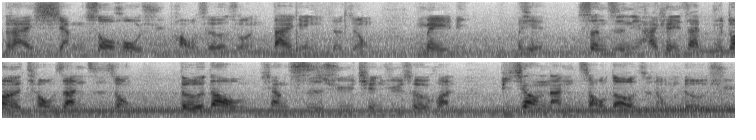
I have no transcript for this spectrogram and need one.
的来享受后续跑车所能带给你的这种魅力，而且甚至你还可以在不断的挑战之中，得到像四驱、前驱车款比较难找到的这种乐趣。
